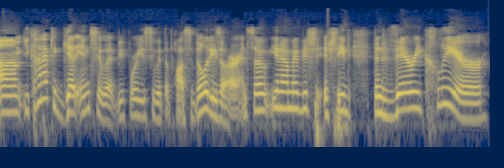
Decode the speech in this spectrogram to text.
um, you kind of have to get into it before you see what the possibilities are. And so, you know, maybe she, if she'd been very clear,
